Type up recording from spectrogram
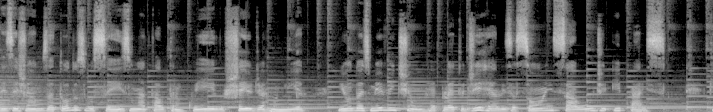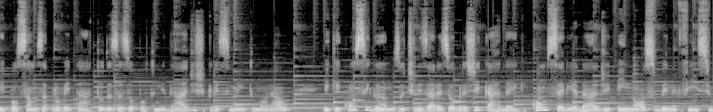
Desejamos a todos vocês um Natal tranquilo, cheio de harmonia e um 2021 repleto de realizações, saúde e paz. Que possamos aproveitar todas as oportunidades de crescimento moral e que consigamos utilizar as obras de Kardec com seriedade em nosso benefício,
